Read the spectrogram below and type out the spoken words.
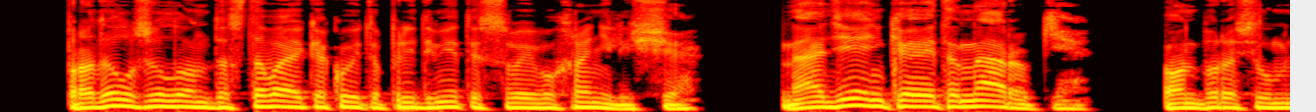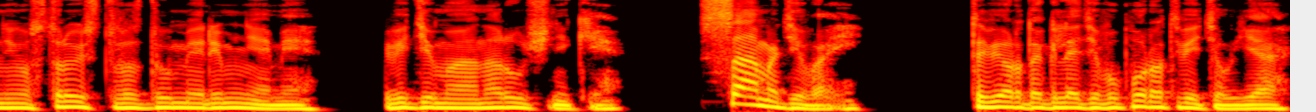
— продолжил он, доставая какой-то предмет из своего хранилища. «Надень-ка это на руки». Он бросил мне устройство с двумя ремнями. Видимо, наручники. «Сам одевай». Твердо глядя в упор, ответил я.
